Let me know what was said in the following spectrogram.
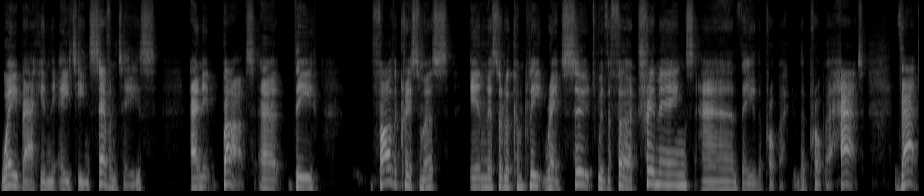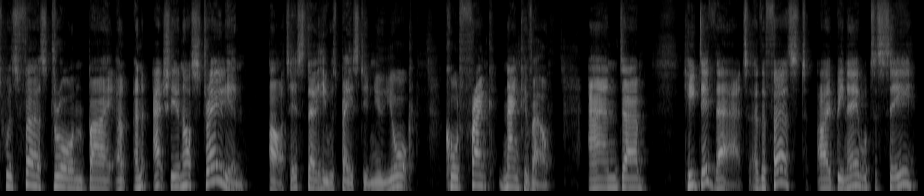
way back in the 1870s. And it, but uh, the Father Christmas in the sort of complete red suit with the fur trimmings and the the proper the proper hat, that was first drawn by a, an actually an Australian artist, though he was based in New York, called Frank Nankivell. And um, he did that. Uh, the first I've been able to see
